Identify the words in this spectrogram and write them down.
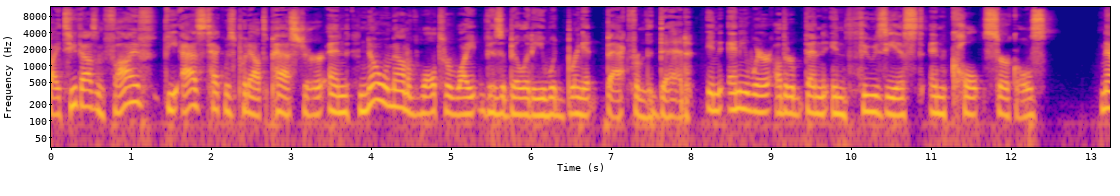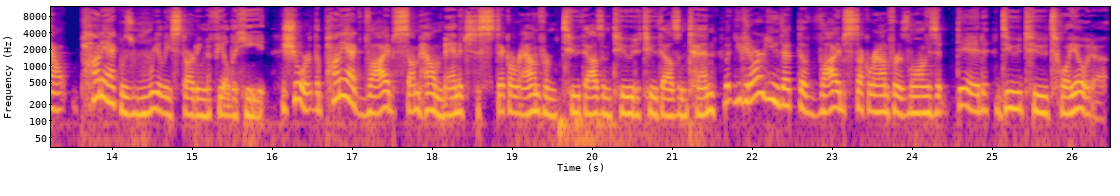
By 2005, the Aztek was put out to pasture, and no amount of Walter White visibility would bring it back from the dead in anywhere other than enthusiast and cult circles. Now, Pontiac was really starting to feel the heat. Sure, the Pontiac vibe somehow managed to stick around from 2002 to 2010, but you could argue that the vibe stuck around for as long as it did due to Toyota,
